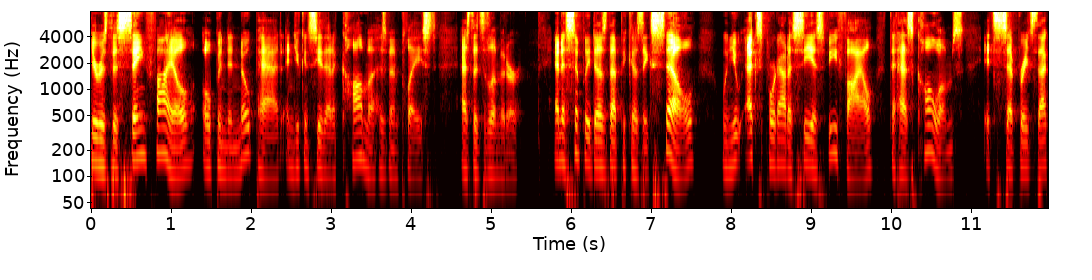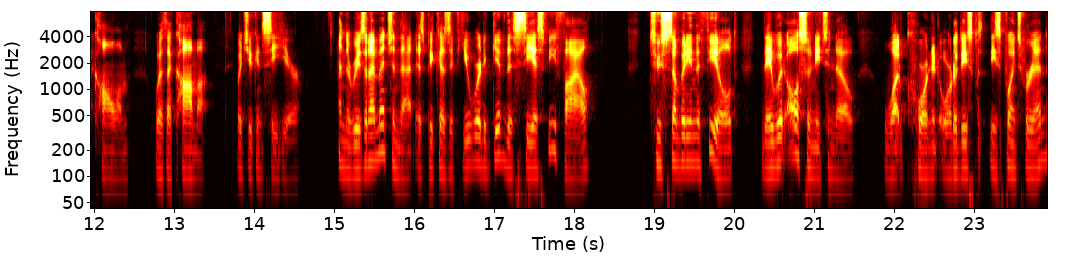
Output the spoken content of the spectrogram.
Here is this same file opened in Notepad, and you can see that a comma has been placed as the delimiter. And it simply does that because Excel, when you export out a CSV file that has columns, it separates that column with a comma, which you can see here. And the reason I mention that is because if you were to give this CSV file to somebody in the field, they would also need to know what coordinate order these, these points were in,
